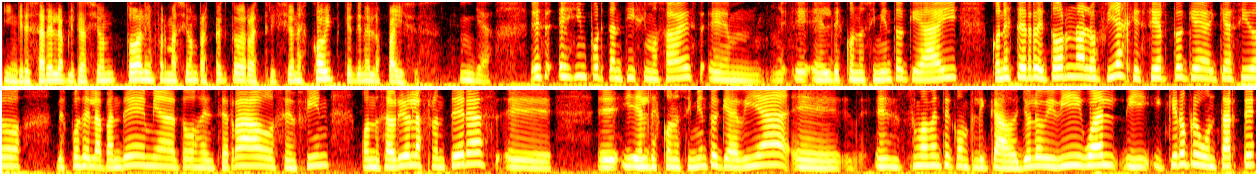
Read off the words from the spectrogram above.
ingresar en la aplicación toda la información respecto de restricciones COVID que tienen los países. Ya, es, es importantísimo, ¿sabes? Em, e, el desconocimiento que hay con este retorno a los viajes, ¿cierto? Que, que, ha sido después de la pandemia, todos encerrados, en fin, cuando se abrieron las fronteras. Eh, eh, y el desconocimiento que había eh, es sumamente complicado. Yo lo viví igual y, quiero preguntarte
